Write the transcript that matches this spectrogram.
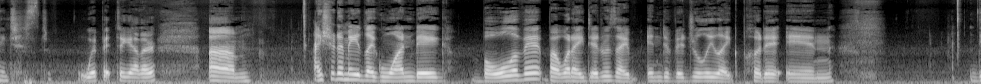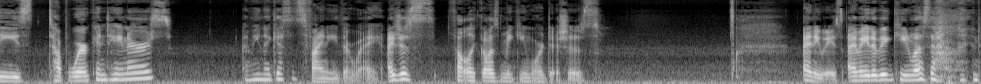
I just whip it together. Um, I should have made like one big bowl of it, but what I did was I individually like put it in these Tupperware containers I mean, I guess it's fine either way. I just felt like I was making more dishes. Anyways, I made a big quinoa salad.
